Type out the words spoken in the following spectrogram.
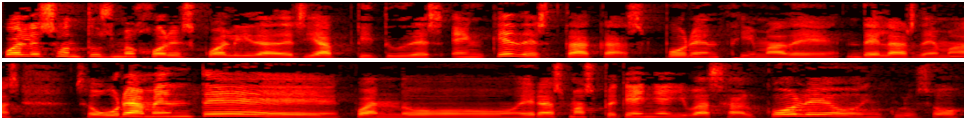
¿Cuáles son tus mejores cualidades y aptitudes? ¿En qué destacas por encima de, las demás? Seguramente eh, cuando eras más pequeña y ibas al cole o incluso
